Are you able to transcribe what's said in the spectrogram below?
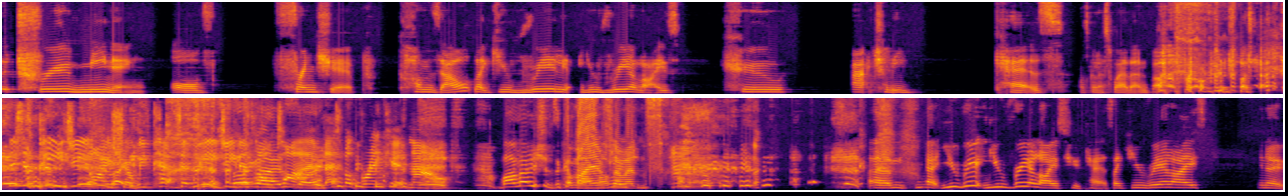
The true meaning of friendship comes out. Like you really, you realize who actually cares. I was going to swear then, but this is PG, Aisha. We've kept it PG this whole time. Sorry. Let's not break it now. My emotions are coming. Out my influence. um, yeah, you re- you realize who cares. Like you realize, you know,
